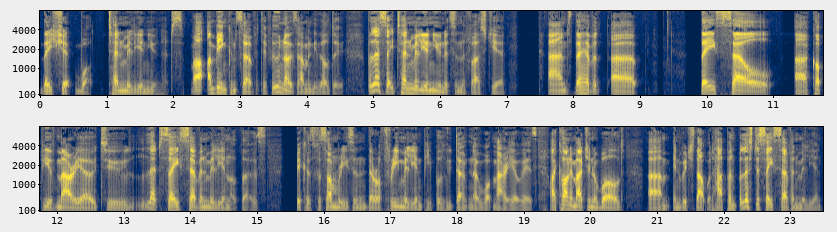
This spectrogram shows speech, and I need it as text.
they ship what? 10 million units. Uh, I'm being conservative. Who knows how many they'll do? But let's say 10 million units in the first year. And they have a, uh, they sell a copy of Mario to, let's say, 7 million of those. Because for some reason, there are 3 million people who don't know what Mario is. I can't imagine a world um, in which that would happen, but let's just say 7 million.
